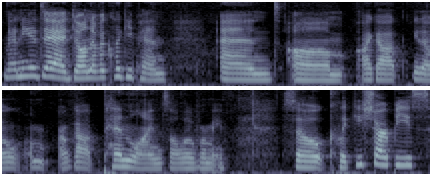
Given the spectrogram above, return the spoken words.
many a day I don't have a clicky pen, and um, I got you know um, I've got pen lines all over me. So clicky sharpies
